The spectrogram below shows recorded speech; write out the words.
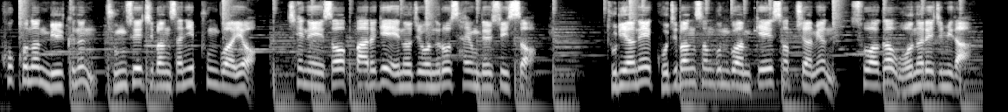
코코넛 밀크는 중세 지방산이 풍부하여 체내에서 빠르게 에너지원으로 사용될 수 있어 두리안의 고지방 성분과 함께 섭취하면 소화가 원활해집니다.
